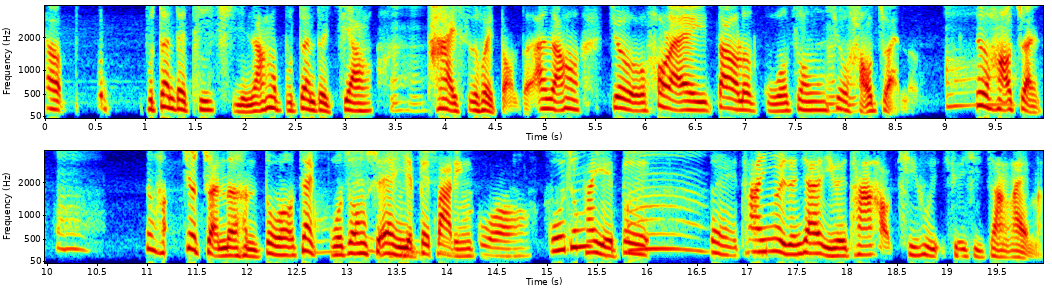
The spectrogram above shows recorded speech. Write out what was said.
要。不断的提起，然后不断的教，他还是会懂的啊。然后就后来到了国中就好转了，就好转，就好就转了很多。在国中虽然也被霸凌过，国中他也被，对他因为人家以为他好欺负，学习障碍嘛，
